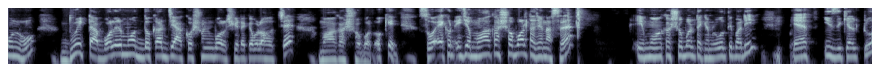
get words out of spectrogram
কোনো দুইটা বলের মধ্যকার যে আকর্ষণ বল, সেটাকে বলা হচ্ছে মহাকাশ বল। ওকে সো এখন এই যে মহাকাশ বলটা যেন আছে, এই মহাকাশ বলটাকে আমরা বলতে পারি F is equal to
